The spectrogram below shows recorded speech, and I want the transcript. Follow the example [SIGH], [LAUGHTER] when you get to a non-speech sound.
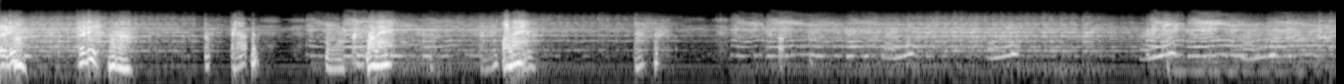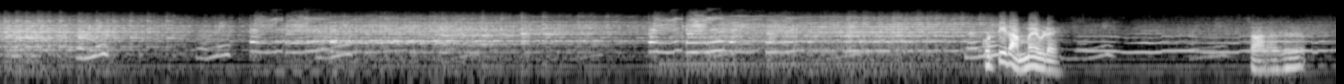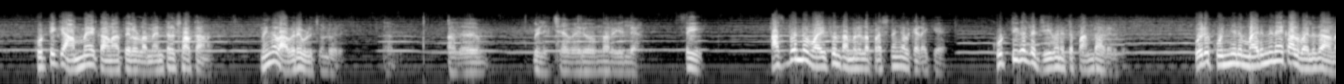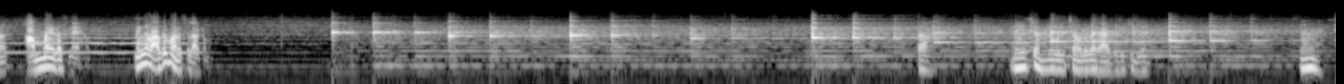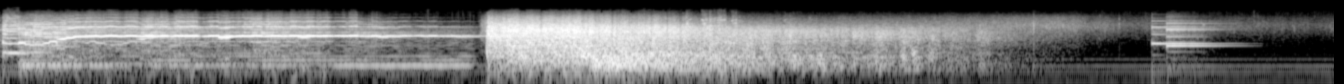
Ready? മോളെ മോളെ. കുട്ടിയുടെ അമ്മ എവിടെ? സാർ അത് കുട്ടിക്ക് അമ്മയെ കാണാത്തതിലുള്ള മെന്റൽ ഷോക്കാണ് നിങ്ങൾ അവരെ വിളിച്ചോണ്ട് വരും. അത് വിളിച്ചാ വരുമോന്നറിയില്ല സി ഹസ്ബൻഡും വൈഫും തമ്മിലുള്ള പ്രശ്നങ്ങൾക്കിടയ്ക്ക് കുട്ടികളുടെ ജീവനിട്ട് പന്താടരുത്. ഒരു കുഞ്ഞിന് മരുന്നിനേക്കാൾ വലുതാണ് അമ്മയുടെ സ്നേഹം. നിങ്ങൾ അത് മനസ്സിലാക്കണം. നീ ചെന്ന് വിളിച്ച അവൾ വരാതിരിക്കില്ല.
